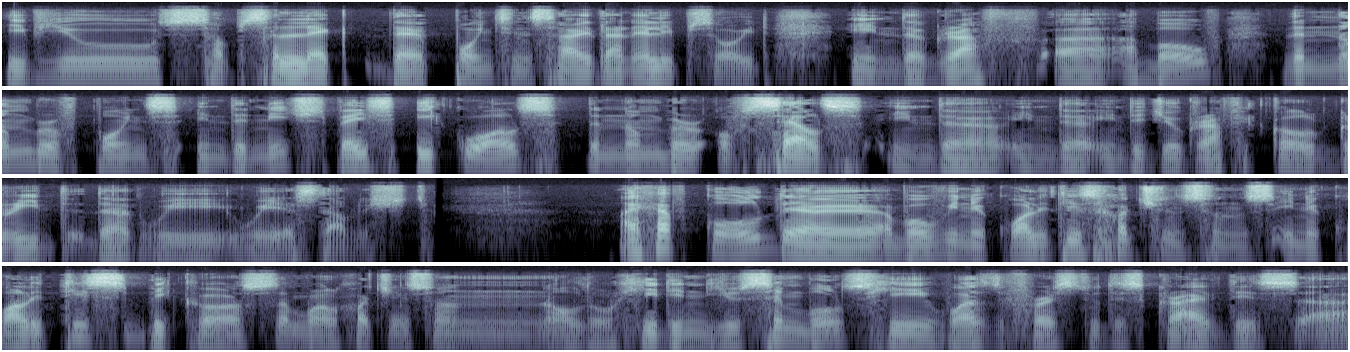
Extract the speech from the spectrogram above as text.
If you subselect the points inside an ellipsoid in the graph uh, above, the number of points in the niche space equals the number of cells in the in the in the geographical grid that we we established. I have called the above inequalities Hutchinson's inequalities because, well, Hutchinson, although he didn't use symbols, he was the first to describe this uh,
